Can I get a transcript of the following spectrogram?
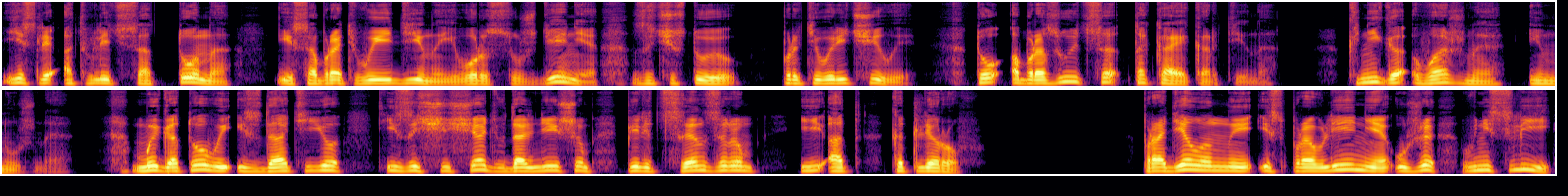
Если отвлечься от тона и собрать воедино его рассуждения, зачастую противоречивые, то образуется такая картина. Книга важная и нужная. Мы готовы издать ее и защищать в дальнейшем перед цензором и от котлеров проделанные исправления уже внесли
